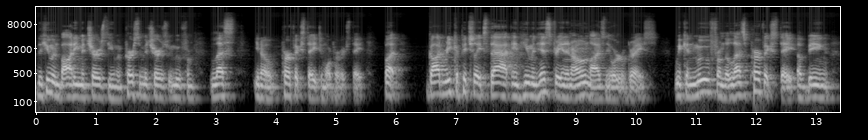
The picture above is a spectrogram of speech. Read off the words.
the human body matures, the human person matures. We move from less, you know, perfect state to more perfect state. But God recapitulates that in human history and in our own lives in the order of grace. We can move from the less perfect state of being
